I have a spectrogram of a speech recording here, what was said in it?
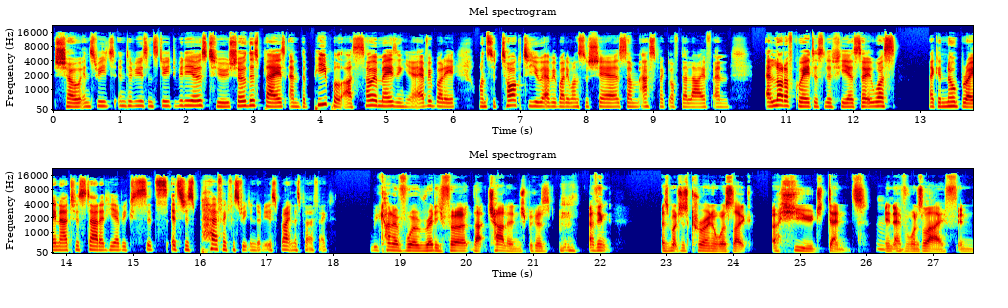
show in street interviews and street videos to show this place. And the people are so amazing here. Everybody wants to talk to you, everybody wants to share some aspect of their life. And a lot of creators live here. So it was like a no brainer to start it here because it's it's just perfect for street interviews. Brighton is perfect. we kind of were ready for that challenge because I think as much as Corona was like a huge dent in Mm. everyone's life in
